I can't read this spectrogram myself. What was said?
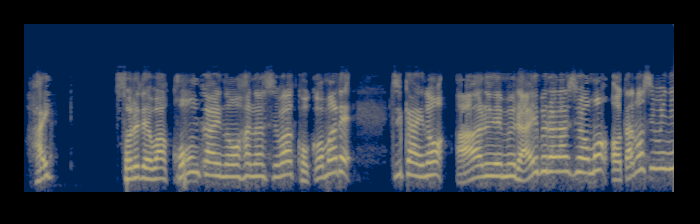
はい。それでは今回のお話はここまで。次回の RM ライブララジオもお楽しみに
